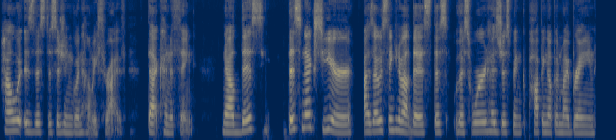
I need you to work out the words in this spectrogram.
How is this decision going to help me thrive? That kind of thing. Now this this next year, as I was thinking about this, this this word has just been popping up in my brain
